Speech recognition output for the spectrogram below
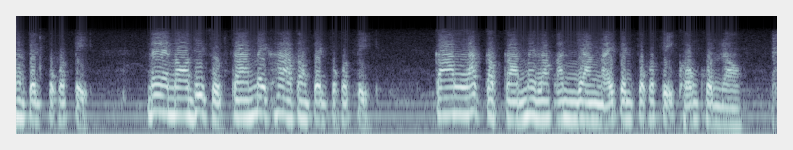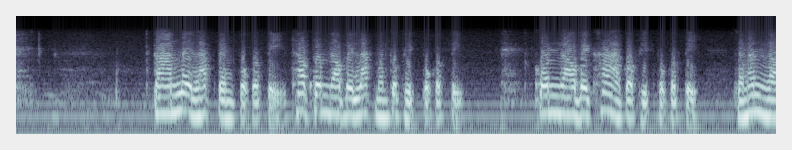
มันเป็นปกติ แน่นอนที่สุดการไม่ฆ่าต้องเป็นปกติ การรักกับการไม่รักอันอย่างไหนเป็นปกติของคนเรา การไม่รักเป็นปกติ ถ้าคนเราไปรักมันก็ผิดปกติ คนเราไปฆ่าก็ผิดปกติ ฉะนั้นเรา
